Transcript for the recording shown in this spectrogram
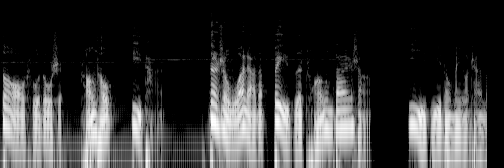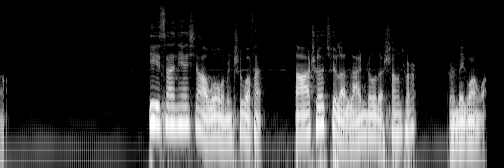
到处都是，床头、地毯，但是我俩的被子、床单上一滴都没有沾到。第三天下午，我们吃过饭，打车去了兰州的商圈，准备逛逛，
